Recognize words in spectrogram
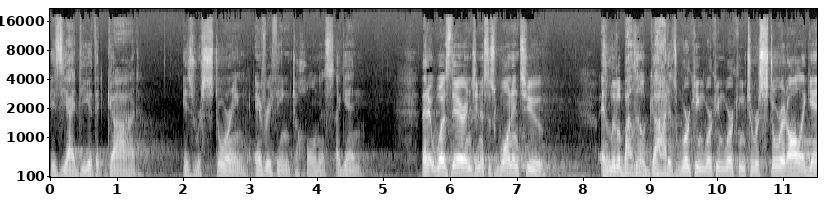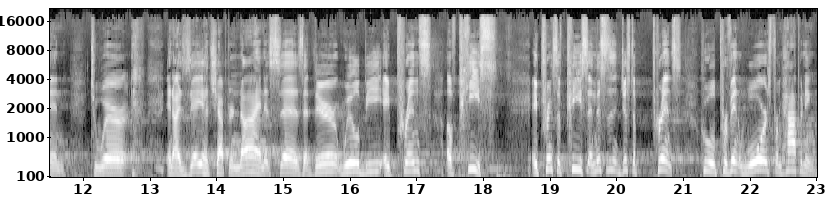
is the idea that God is restoring everything to wholeness again. That it was there in Genesis 1 and 2, and little by little, God is working, working, working to restore it all again. To where in Isaiah chapter 9, it says that there will be a prince of peace. A prince of peace, and this isn't just a prince who will prevent wars from happening,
